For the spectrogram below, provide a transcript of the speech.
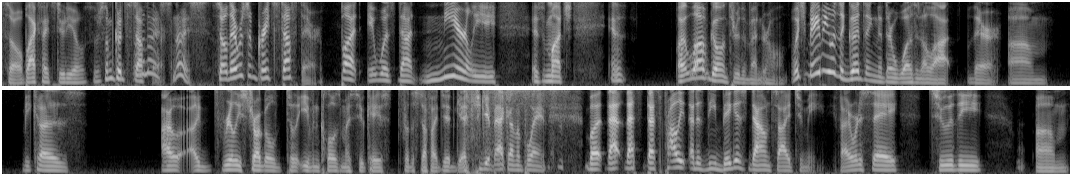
so Black Site Studios. There's some good stuff oh, there. nice, nice. So there was some great stuff there, but it was not nearly as much. And I love going through the vendor hall, which maybe was a good thing that there wasn't a lot there, um, because I I really struggled to even close my suitcase for the stuff I did get to get back on the plane. but that that's that's probably that is the biggest downside to me. If I were to say to the um,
